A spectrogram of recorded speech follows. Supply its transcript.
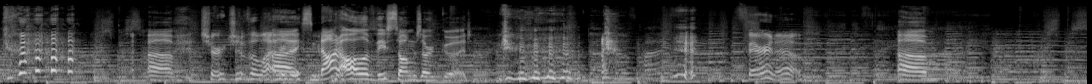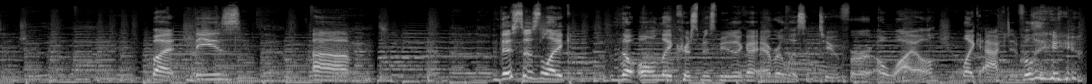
um, Church of the uh, Latter-day not all of these songs are good. Fair enough. Um, but these, um, this is like the only Christmas music I ever listened to for a while, like actively.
